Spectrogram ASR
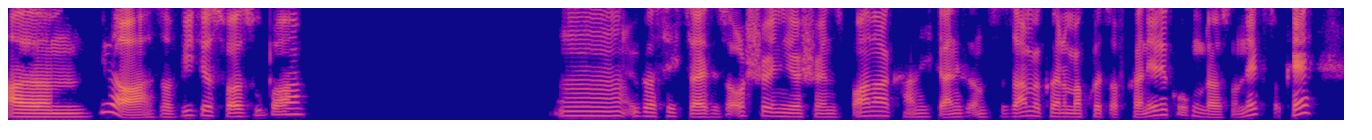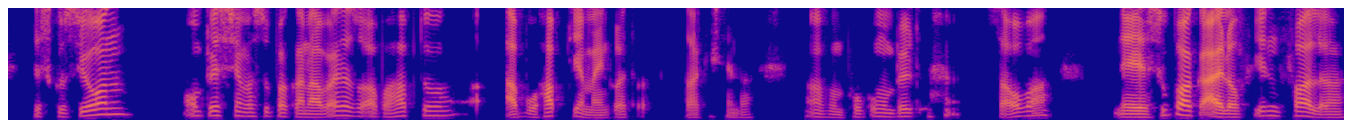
Ähm, ja, so Videos war super. Hm, Übersichtsseite ist auch schön, hier schönes Banner, kann ich gar nichts anderes zu sagen. Wir können mal kurz auf Kanäle gucken, da ist noch nichts, okay. Diskussion, auch ein bisschen was super Kanal weiter, so Abo habt du, Abo habt ihr, mein Gott, was sag ich denn da? Ah, vom Pokémon-Bild, sauber. Ne, super geil, auf jeden Fall. Äh.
